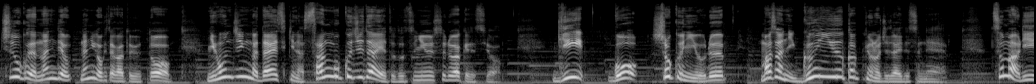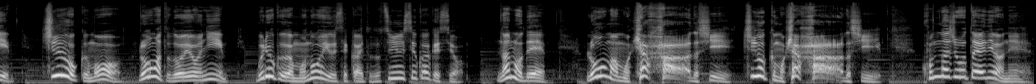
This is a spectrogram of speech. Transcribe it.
中国では何で何が起きたかというと日本人が大好きな三国時代へと突入するわけですよ。義、呉、蜀によるまさに軍友割拠の時代ですね。つまり中国もローマと同様に武力が物を言う世界と突入していくわけですよ。なのでローマもヒャッハーだし中国もヒャッハーだしこんな状態ではね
